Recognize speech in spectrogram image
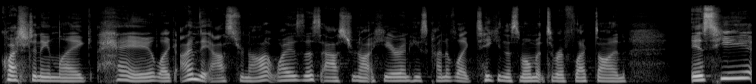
questioning, like, hey, like, I'm the astronaut. Why is this astronaut here? And he's kind of like taking this moment to reflect on. Is he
